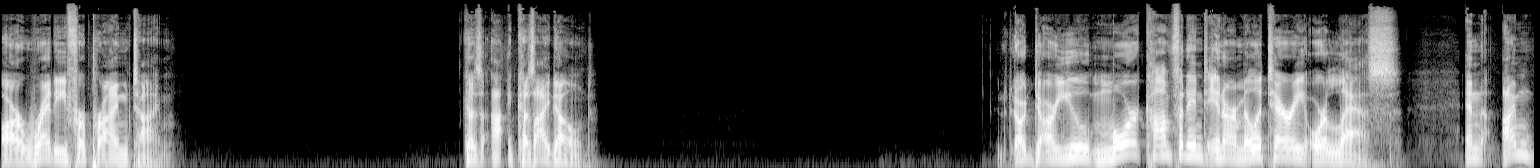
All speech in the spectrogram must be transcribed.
are ready for prime time? Because I, I don't. Are, are you more confident in our military or less? And I'm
